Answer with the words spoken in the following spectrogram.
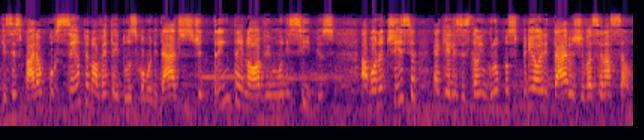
que se espalham por 192 comunidades de 39 municípios. A boa notícia é que eles estão em grupos prioritários de vacinação.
